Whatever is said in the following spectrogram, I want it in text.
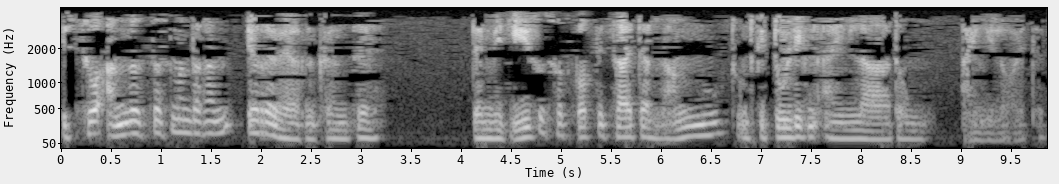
ist so anders, dass man daran irre werden könnte. Denn mit Jesus hat Gott die Zeit der Langmut und geduldigen Einladung eingeläutet.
